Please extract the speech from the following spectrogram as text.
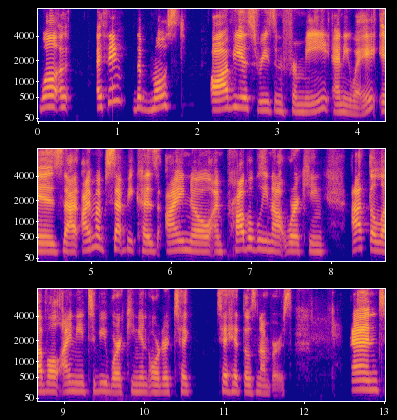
Well, uh, I think the most obvious reason for me anyway is that I'm upset because I know I'm probably not working at the level I need to be working in order to to hit those numbers. And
